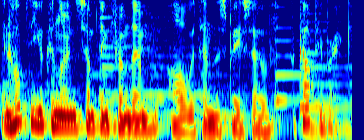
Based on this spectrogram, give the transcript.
and hope that you can learn something from them, all within the space of a coffee break.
